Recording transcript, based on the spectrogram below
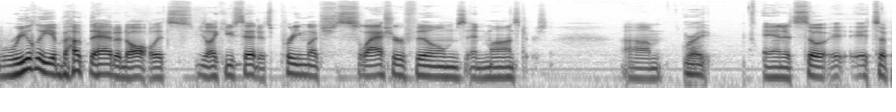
really about that at all. It's like you said, it's pretty much slasher films and monsters. Um, right. And it's so it, it's a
